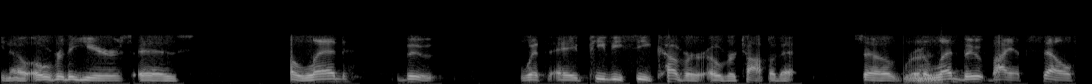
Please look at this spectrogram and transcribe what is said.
you know, over the years is a lead boot with a PVC cover over top of it. So Right. the lead boot by itself,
